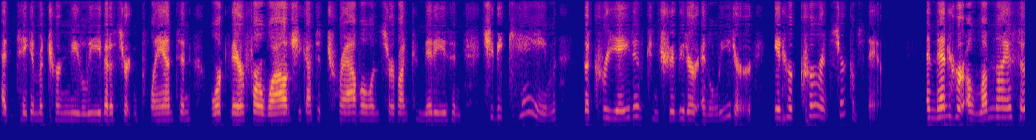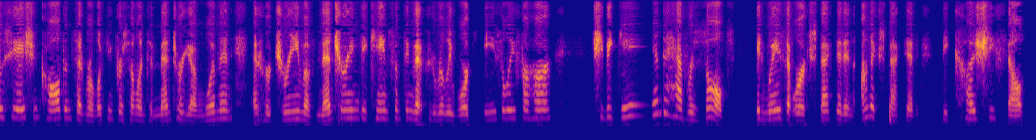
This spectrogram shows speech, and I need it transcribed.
had taken maternity leave at a certain plant and worked there for a while. And she got to travel and serve on committees and she became the creative contributor and leader in her current circumstance. And then her alumni association called and said, we're looking for someone to mentor young women, and her dream of mentoring became something that could really work easily for her. She began to have results in ways that were expected and unexpected because she felt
